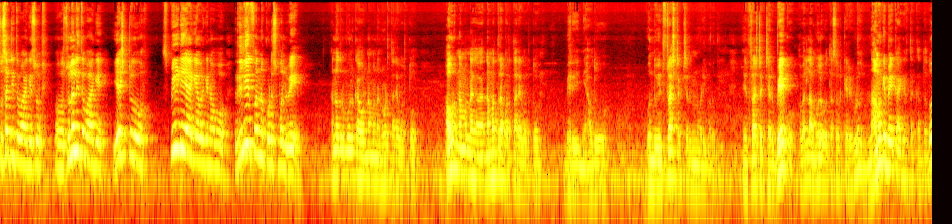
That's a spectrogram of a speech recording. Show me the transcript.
ಸುಸಜ್ಜಿತವಾಗಿ, ಸು ಸುಲಲಿತವಾಗಿ ಎಷ್ಟು ಸ್ಪೀಡಿಯಾಗಿ ಅವರಿಗೆ ನಾವು ರಿಲೀಫನ್ನು ಕೊಡಿಸ್ಬಲ್ವಿ ಅನ್ನೋದ್ರ ಮೂಲಕ ಅವ್ರು ನಮ್ಮನ್ನು ನೋಡ್ತಾರೆ ಹೊರತು, ಅವರು ನಮ್ಮನ್ನು ನಮ್ಮ ಹತ್ರ ಬರ್ತಾರೆ ಹೊರತು, ಬೇರೆ ಇನ್ಯಾವುದೂ ಒಂದು ಇನ್ಫ್ರಾಸ್ಟ್ರಕ್ಚರನ್ನು ನೋಡಿ ಬರೋದಿಲ್ಲ. ಇನ್ಫ್ರಾಸ್ಟ್ರಕ್ಚರ್ ಬೇಕು, ಅವೆಲ್ಲ ಮೂಲಭೂತ ಸೌಕರ್ಯಗಳು ನಮಗೆ ಬೇಕಾಗಿರ್ತಕ್ಕಂಥದ್ದು,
